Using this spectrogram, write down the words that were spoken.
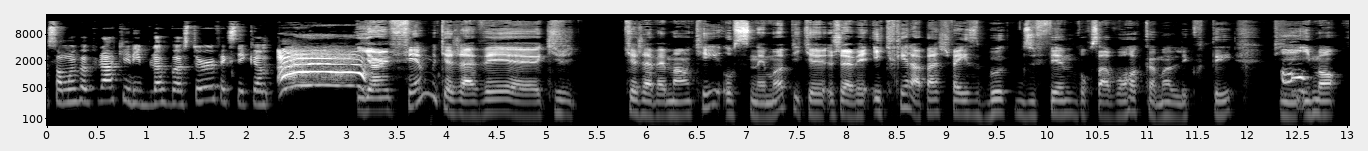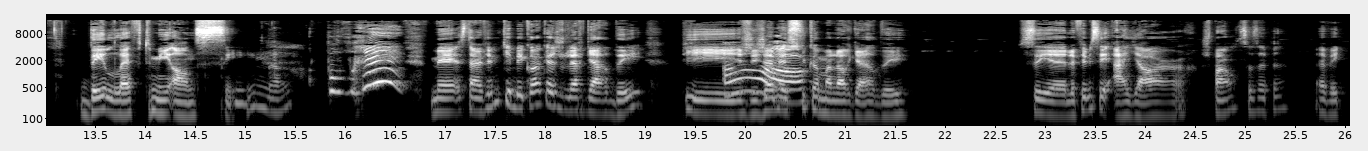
sont moins populaires que les blockbusters, fait que c'est comme ah! Il y a un film que j'avais, euh, qui, que j'avais manqué au cinéma puis que j'avais écrit à la page Facebook du film pour savoir comment l'écouter. Puis Oh! ils m'ont, they left me on scene. Pour vrai? Mais c'était un film québécois que je voulais regarder, puis Oh! j'ai jamais su comment le regarder. C'est euh, le film c'est ailleurs, je pense ça s'appelle avec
